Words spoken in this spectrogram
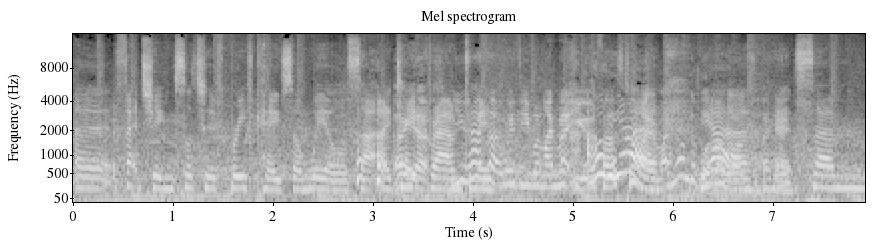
uh, fetching sort of briefcase on wheels that I take oh, yeah. round You with. had that with you when I met you the oh, first yeah. time. I wondered what yeah. that was. Okay. It's um,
